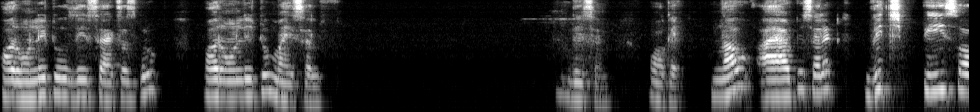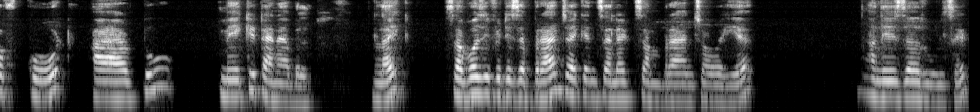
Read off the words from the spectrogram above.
or only to this access group or only to myself? This one. Okay. Now i have to select which piece of code i have to make it enable. Like suppose if it is a branch i can select some branch over here. And this is the rule set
